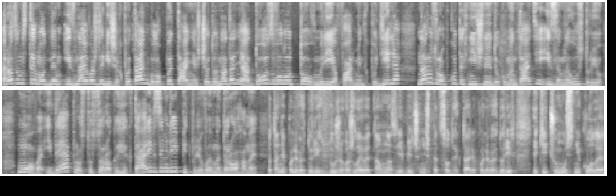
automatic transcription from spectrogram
Разом з тим, одним із найважливіших питань було питання щодо надання дозволу ТОВ «Мрія Фармінг Поділля» на розробку технічної документації із землеустрою. Мова йде про 140 гектарів землі під польовими дорогами. Питання польових доріг дуже важливе. Там у нас є більше ніж 500 гектарів польових доріг, які чомусь ніколи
